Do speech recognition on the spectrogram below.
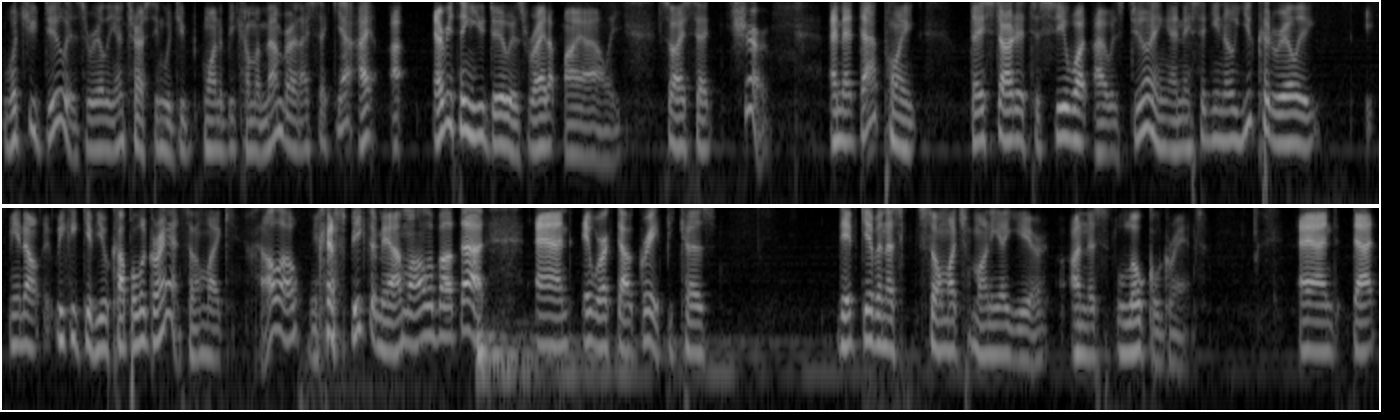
What you do is really interesting. Would you want to become a member? And I said, Yeah, I, I everything you do is right up my alley. So I said, Sure. And at that point, they started to see what I was doing, and they said, You know, you could really, you know, we could give you a couple of grants. And I'm like, Hello, you gotta speak to me. I'm all about that. And it worked out great because they've given us so much money a year on this local grant, and that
